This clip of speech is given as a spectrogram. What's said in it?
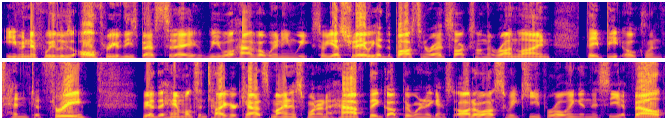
even if we lose all three of these bets today, we will have a winning week. So yesterday we had the Boston Red Sox on the run line. They beat Oakland 10 to 3. We had the Hamilton Tiger Cats minus one and a half. They got their win against Ottawa, so we keep rolling in the CFL.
